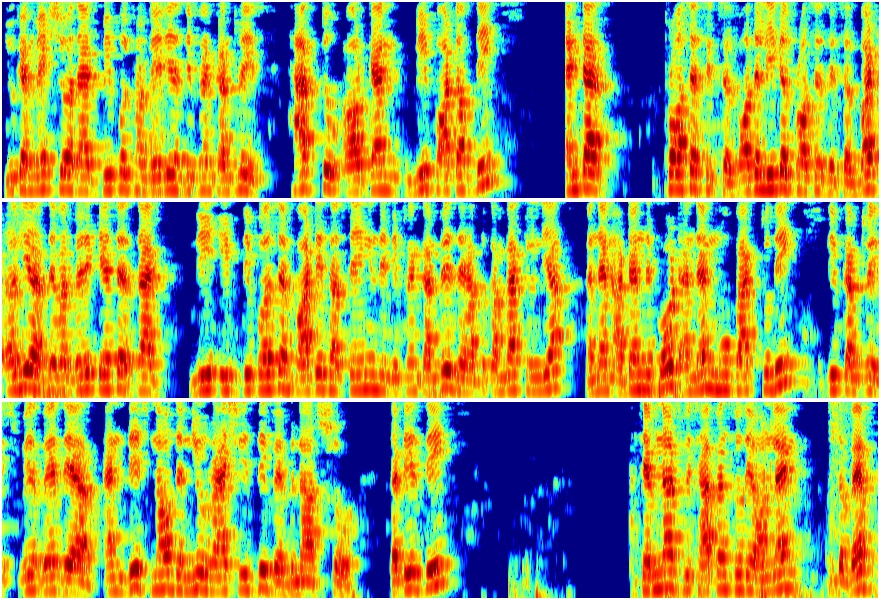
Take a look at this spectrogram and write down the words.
you can make sure that people from various different countries have to or can be part of the entire process itself or the legal process itself. But earlier there were very cases that the if the person parties are staying in the different countries they have to come back to india and then attend the court and then move back to the the countries where, where they are. And this now the new rash is the webinar show. That is the seminars which happens to the online the web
